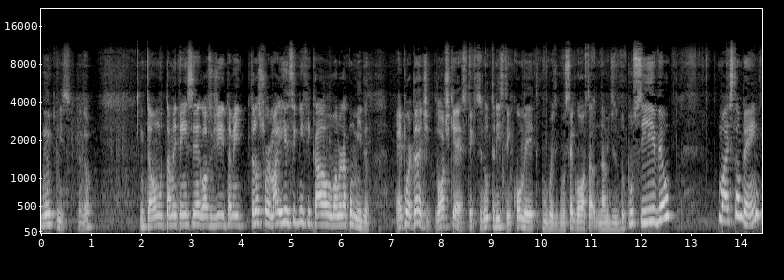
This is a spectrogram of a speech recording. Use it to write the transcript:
muito nisso, entendeu? Então também tem esse negócio de também transformar e ressignificar o valor da comida. É importante? Lógico que é. Você tem que se nutrir, tem que comer com coisa que você gosta na medida do possível. Mas também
